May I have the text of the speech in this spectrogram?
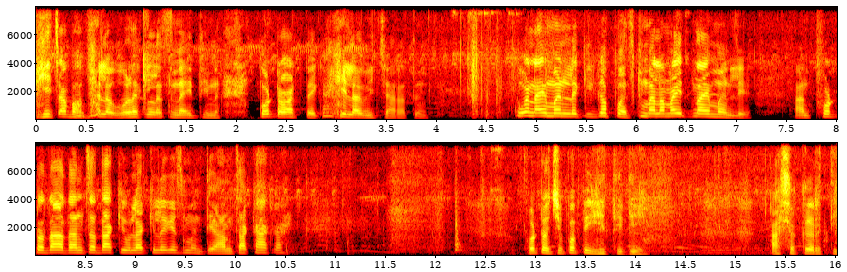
हिच्या बापाला ओळखलंच नाही तिनं. खोटं वाटतंय का हिला विचारा तुम्ही. कोण आहे म्हणलं की गप्पच? मला माहीत नाही म्हणले. आणि फोटो दादांचा दाखवला की लगेच म्हणते आमचा काका. फोटोची पप्पी घेते ती. असं करती.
